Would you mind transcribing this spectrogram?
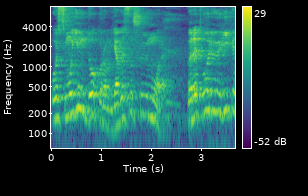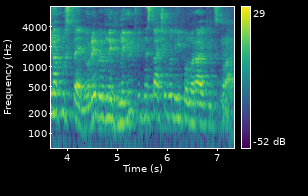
Ось моїм докором я висушую море, перетворюю ріки на пустелю, риби в них гниють від нестачі води і помирають від справи.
